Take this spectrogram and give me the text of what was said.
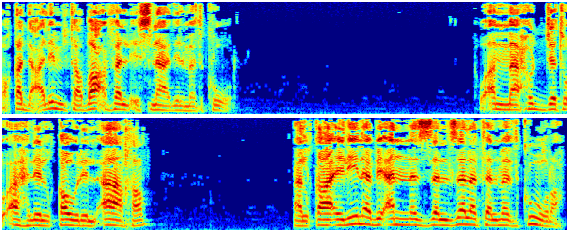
وقد علمت ضعف الإسناد المذكور. وأما حجة أهل القول الآخر القائلين بأن الزلزلة المذكورة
